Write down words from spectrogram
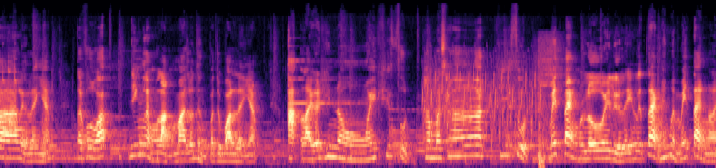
มาหรืออะไรเงี้ยแต่ฟุกรู้สึกว่ายิ่งหลังๆ มาจนถึงปัจจุบันอะไรเงี้ย อะไรก็ที่น้อยที่สุดธรรมชาติที่สุดไม่แต่งเลยหรืออะไรหรือแต่งให้เหมือนไม่แต่งอะไร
